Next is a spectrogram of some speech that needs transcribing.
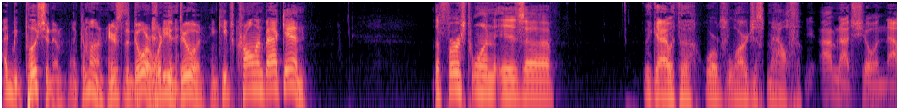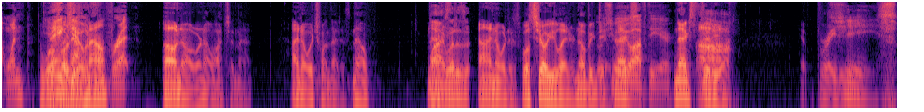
I'd be pushing him. Like, come on, here's the door. What are you doing? He keeps crawling back in. The first one is uh, the guy with the world's largest mouth. I'm not showing that one. The world's Thank largest you. mouth? Brett. Oh no, we're not watching that. I know which one that is. No. Why? What is it? I know what it is. We'll show you later. No big We'll deal. show Next, you off the air. Next video. Ah. Yeah, Brady. Jeez.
